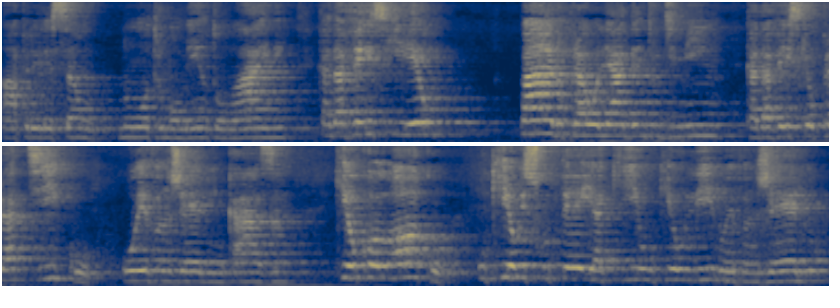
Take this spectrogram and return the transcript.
a preleção num outro momento online, cada vez que eu paro para olhar dentro de mim, cada vez que eu pratico o evangelho em casa, que eu coloco o que eu escutei aqui, o que eu li no evangelho,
